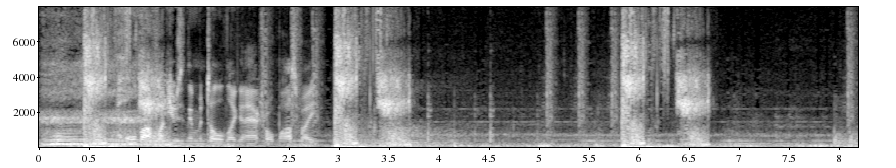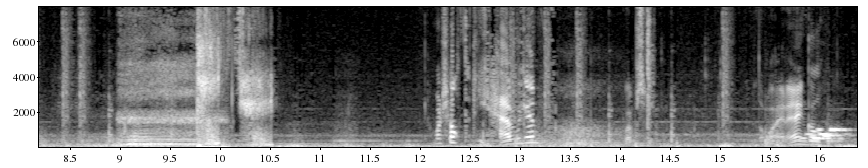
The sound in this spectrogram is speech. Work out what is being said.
hold off on using them until like an actual boss fight. How much health did he have again? Whoops. The wide angle.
